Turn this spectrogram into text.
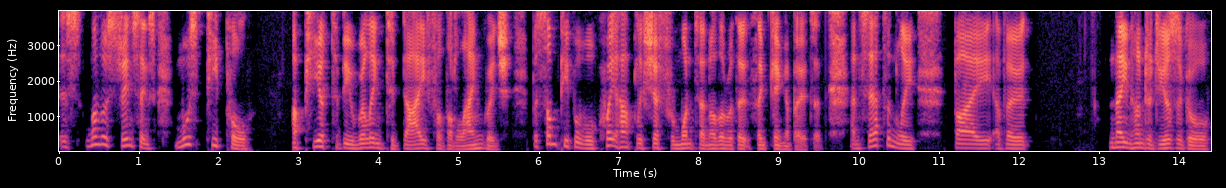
It's one of those strange things. Most people appear to be willing to die for their language, but some people will quite happily shift from one to another without thinking about it. And certainly by about 900 years ago,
